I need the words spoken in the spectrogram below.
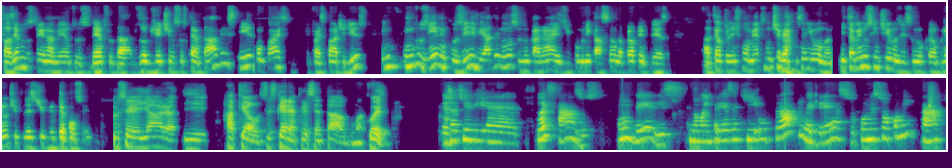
fazemos os treinamentos dentro da, dos objetivos sustentáveis e compliance, que faz parte disso, induzindo, inclusive, a denúncia dos canais de comunicação da própria empresa. Até o presente momento não tivemos nenhuma. E também não sentimos isso no campo, nenhum tipo desse tipo de preconceito. Você, Yara e Raquel, vocês querem acrescentar alguma coisa? Eu já tive é, dois casos um deles, numa empresa que o próprio egresso começou a comentar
